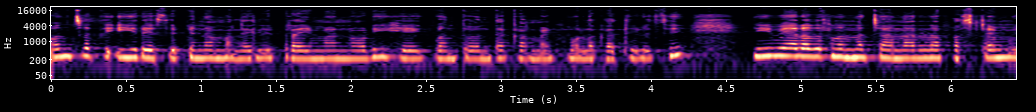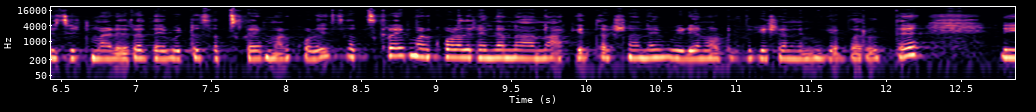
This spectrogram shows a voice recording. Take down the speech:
ಒಂದು ಸತಿ ಈ ರೆಸಿಪಿನ ಮನೇಲಿ ಟ್ರೈ ಮಾಡಿ ನೋಡಿ ಹೇಗೆ ಬಂತು ಅಂತ ಕಮೆಂಟ್ ಮೂಲಕ ತಿಳಿಸಿ. ನೀವು ಯಾರಾದರೂ ನನ್ನ ಚಾನಲ್ನ ಫಸ್ಟ್ ಟೈಮ್ ವಿಸಿಟ್ ಮಾಡಿದರೆ ದಯವಿಟ್ಟು ಸಬ್ಸ್ಕ್ರೈಬ್ ಮಾಡ್ಕೊಳ್ಳಿ. ಸಬ್ಸ್ಕ್ರೈಬ್ ಮಾಡ್ಕೊಳ್ಳೋದ್ರಿಂದ ನಾನು ಹಾಕಿದ ತಕ್ಷಣವೇ ವಿಡಿಯೋ ನೋಟಿಫಿಕೇಷನ್ ನಿಮಗೆ ಬರುತ್ತೆ. ಈ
